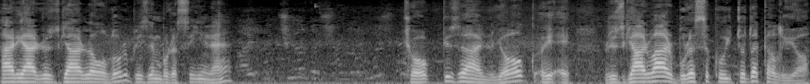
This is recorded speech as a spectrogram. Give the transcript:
Her yer rüzgarlı olur. Bizim burası yine çok güzel. Yok e, e, rüzgar var. Burası kuytuda kalıyor.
